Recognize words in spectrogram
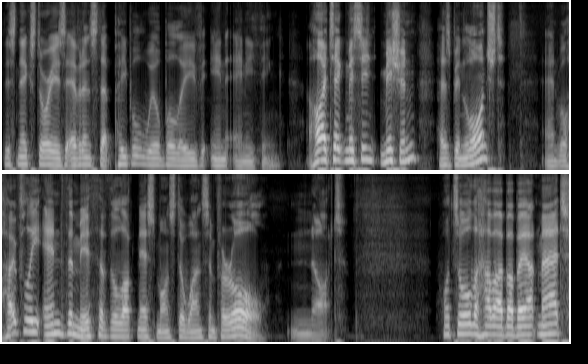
This next story is evidence that people will believe in anything. A high tech mission has been launched and will hopefully end the myth of the Loch Ness Monster once and for all. Not. What's all the hubbub about, Matt?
